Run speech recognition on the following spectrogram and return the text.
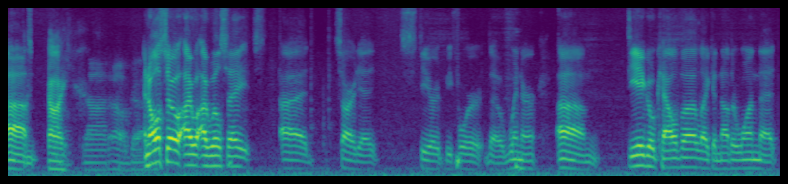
Um, Guy. God, oh god. and also, I, I will say, uh, sorry to steer it before the winner. Um, Diego Calva, like another one that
